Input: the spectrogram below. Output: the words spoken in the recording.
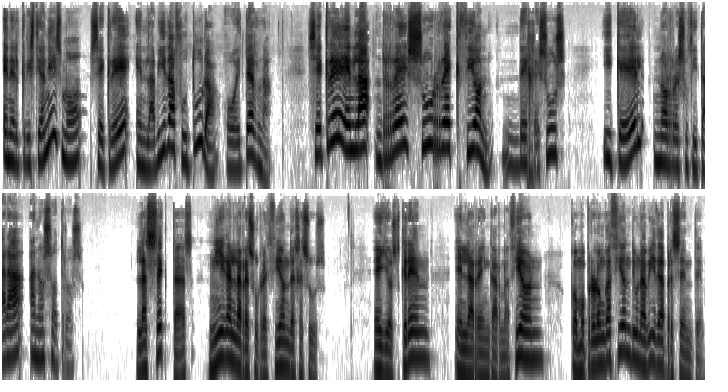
En el cristianismo se cree en la vida futura o eterna. Se cree en la resurrección de Jesús y que Él nos resucitará a nosotros. Las sectas niegan la resurrección de Jesús. Ellos creen en la reencarnación como prolongación de una vida presente,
